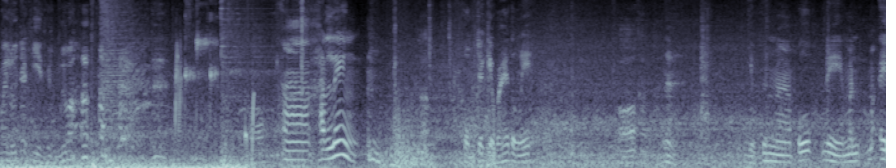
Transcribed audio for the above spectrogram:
ไม่รู้จะขี่ถึงหรือเปล่าอ่าคันเร่งครับผมจะเก็บไว้ให้ตรงนี้ อ๋อครับน่ะห ยิบขึ้นมาปุ๊บนี่มันไอ้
